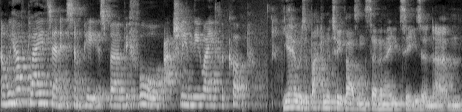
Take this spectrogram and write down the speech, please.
And we have played Zenit St Petersburg before, actually in the UEFA Cup. Yeah, it was back in the 2007-8 season. Um,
